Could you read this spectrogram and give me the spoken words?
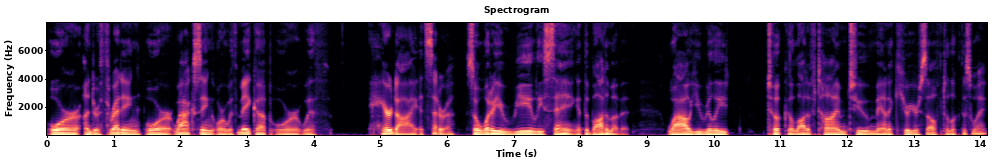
or under threading or waxing or with makeup or with hair dye, etc. So, what are you really saying at the bottom of it? Wow, you really took a lot of time to manicure yourself to look this way?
